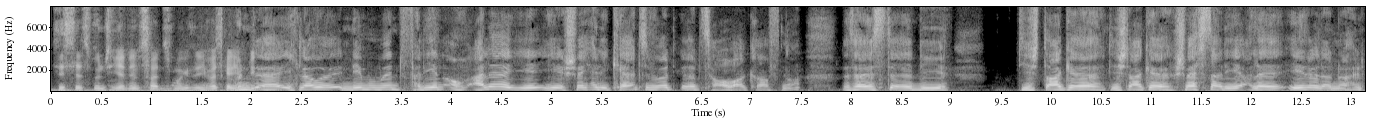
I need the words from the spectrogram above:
Siehst du, jetzt wünsche ich, hätte den zweites Mal gesehen. Ich weiß gar nicht, Und äh, ich glaube, in dem Moment verlieren auch alle, je, je schwächer die Kerze wird, ihre Zauberkraft. Ne? Das heißt, äh, die, die, starke, die starke Schwester, die alle Esel dann halt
